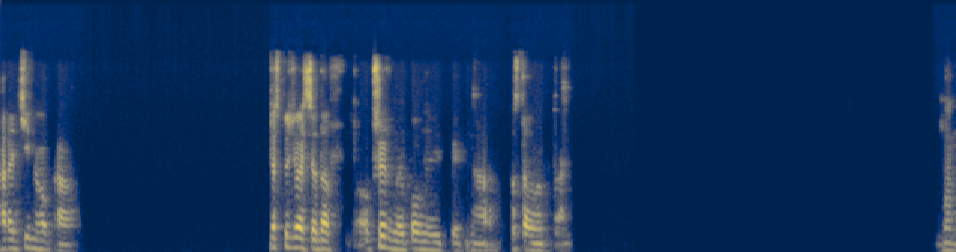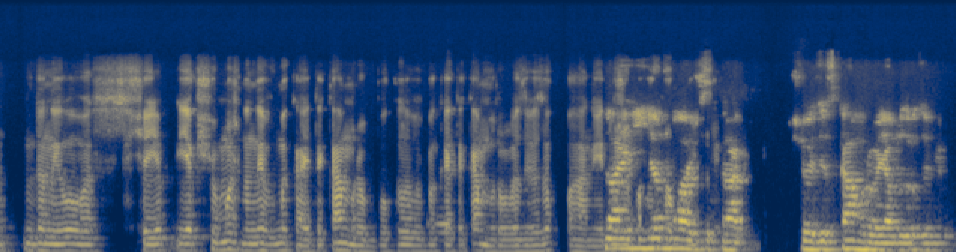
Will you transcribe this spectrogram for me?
гарантійного права. Я сподіваюся, я дав обширну і повну відповідь на поставлене питання. Данило, у вас ще є. Якщо можна, не вмикайте камеру, бо коли ви вмикаєте камеру, у вас зв'язок поганий. Так, дуже я бачу так, що зі з камерою я вже зрозумів.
